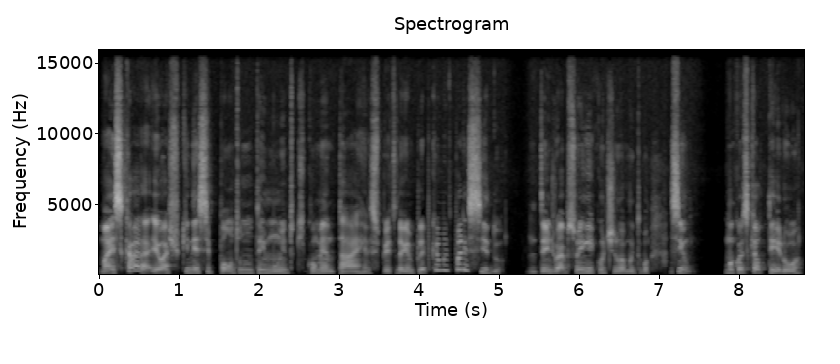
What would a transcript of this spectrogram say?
Mas, cara, eu acho que nesse ponto não tem muito que comentar a respeito da gameplay, porque é muito parecido. Entende? O Web continua muito bom. Assim, uma coisa que alterou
